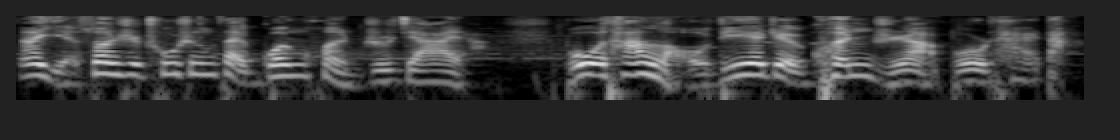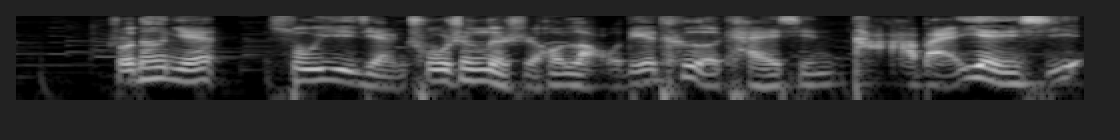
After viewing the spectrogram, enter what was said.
那也算是出生在官宦之家呀。不过他老爹这个官职啊不是太大，说当年。苏义简出生的时候，老爹特开心，大摆宴席。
